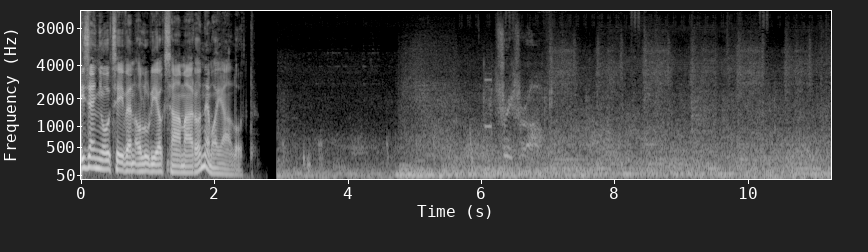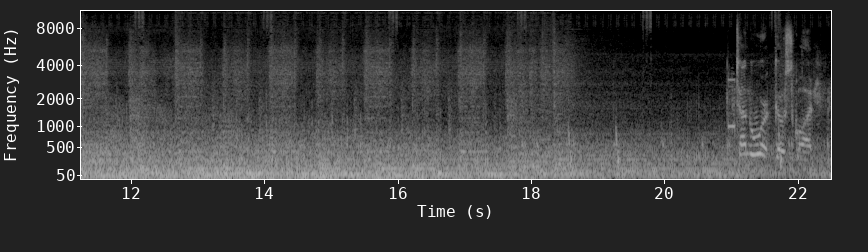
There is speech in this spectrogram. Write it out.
18 éven aluliak számára nem ajánlott. Time to work, Ghost Squad.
